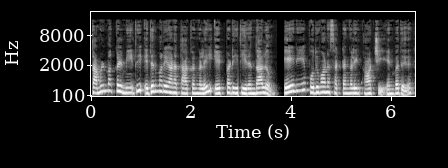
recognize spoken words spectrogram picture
தமிழ் மக்கள் மீது எதிர்மறையான தாக்கங்களை ஏற்படுத்தியிருந்தாலும் ஏனைய பொதுவான சட்டங்களின் ஆட்சி என்பது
